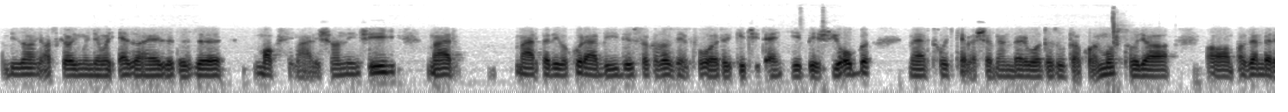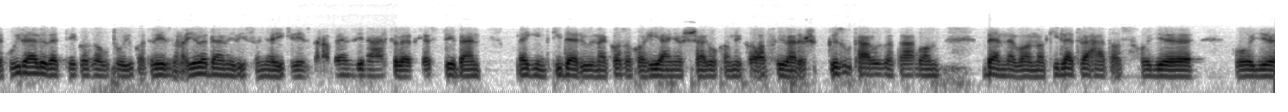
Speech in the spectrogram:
Bizony azt kell, hogy mondjam, hogy ez a helyzet ez maximálisan nincs így. Már már pedig a korábbi időszak az azért volt egy kicsit enyhébb és jobb, mert hogy kevesebb ember volt az utakon. Most, hogy a, a, az emberek újra elővették az autójukat, részben a jövedelmi viszonyaik, részben a benzinár következtében, megint kiderülnek azok a hiányosságok, amik a főváros közúthálózatában benne vannak, illetve hát az, hogy, hogy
